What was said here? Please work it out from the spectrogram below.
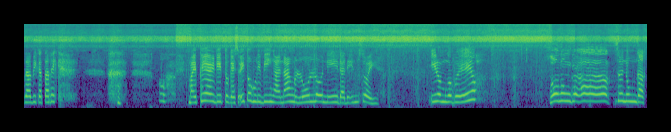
Grabe katarik. oh, may pair dito guys. So, itong libingan ng lolo ni Daddy Insoy. Irom nga ba eh? Sonunggak! Sununggak.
